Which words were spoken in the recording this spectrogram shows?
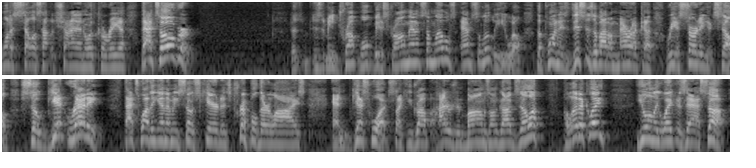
want to sell us out to China and North Korea. That's over. Does, does, it mean Trump won't be a strongman at some levels? Absolutely, he will. The point is, this is about America reasserting itself. So get ready. That's why the enemy's so scared. It's tripled their lies. And guess what? It's like you drop hydrogen bombs on Godzilla politically you only wake his ass up.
